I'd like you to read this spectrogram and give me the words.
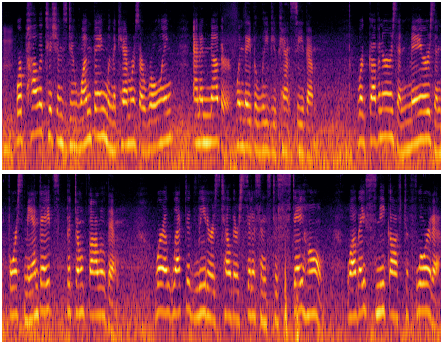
hmm. where politicians do one thing when the cameras are rolling and another when they believe you can't see them. Where governors and mayors enforce mandates but don't follow them. Where elected leaders tell their citizens to stay home while they sneak off to Florida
